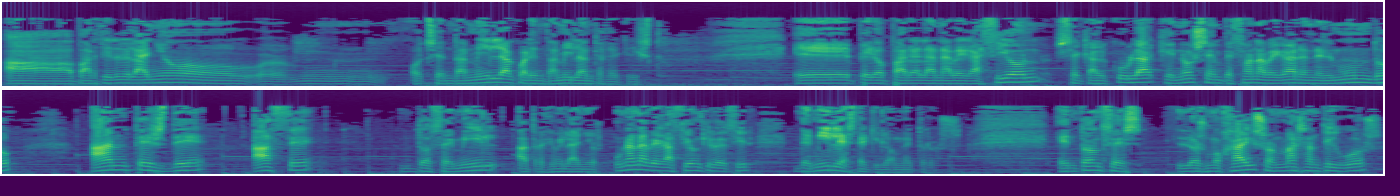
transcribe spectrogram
a partir del año mm, 80.000 a 40.000 antes de Cristo. Eh, pero para la navegación se calcula que no se empezó a navegar en el mundo antes de hace 12.000 a 13.000 años. Una navegación, quiero decir, de miles de kilómetros. Entonces, los Mojai son más antiguos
